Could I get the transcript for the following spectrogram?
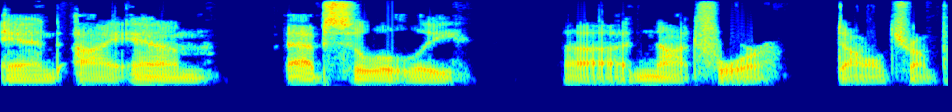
and I am absolutely uh, not for Donald Trump.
